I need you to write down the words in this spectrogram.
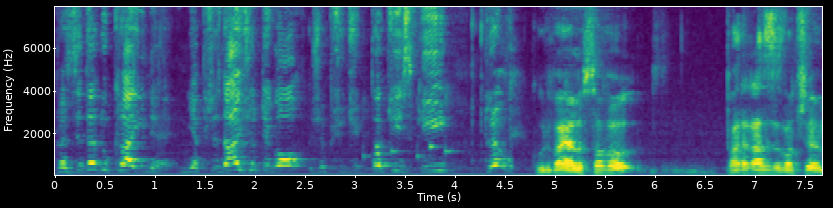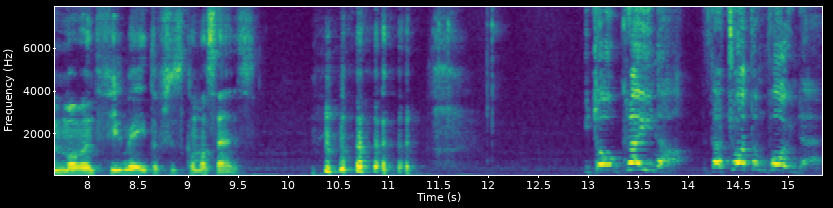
Prezydent Ukrainy nie przyznaje się do tego, że przyci- pociski, które Kurwa, ja losowo parę razy zaznaczyłem moment w filmie i to wszystko ma sens. I to Ukraina zaczęła tę wojnę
